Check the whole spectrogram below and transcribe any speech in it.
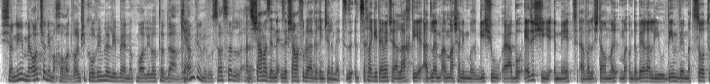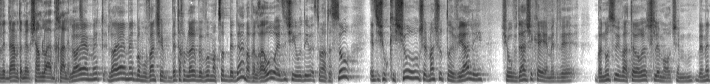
שנים, מאות שנים אחורה, דברים שקרובים לליבנו, כמו עלילות הדם, כן. זה גם כן מבוסס על... אז שמה זה, זה שם אפילו היה גרעין של אמת. זה, צריך להגיד את האמת שהלכתי עד למה שאני מרגיש שהוא היה בו איזושהי אמת, אבל כשאתה מדבר על יהודים ומצות ודם, אתה אומר, שם לא היה בכלל אמת. לא היה אמת, לא היה אמת במובן שבטח הם לא ערבבו מצות בדם, אבל ראו איזשהו יהודי, זאת אומרת, עשו איזשהו קישור של משהו טריוויאלי, שעובדה שקיימת, ובנו סביבה תיאוריות שלמות, שהן באמת...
